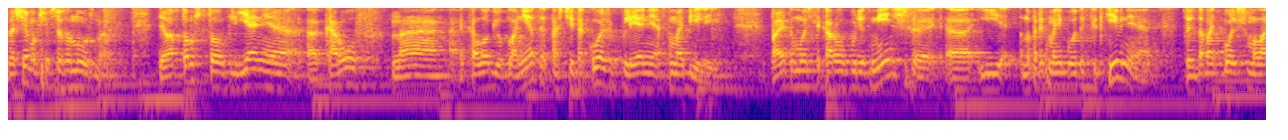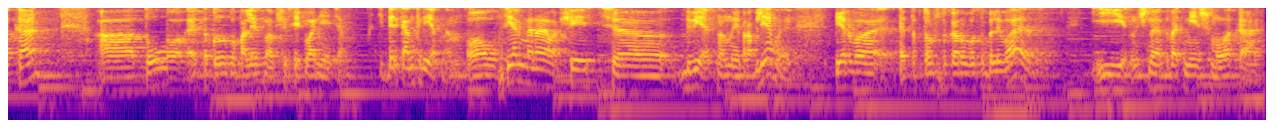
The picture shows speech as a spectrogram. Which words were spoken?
зачем вообще все это нужно. Дело в том, что влияние э, коров на экологию планеты почти такое же, как влияние автомобилей. Поэтому, если коров будет меньше, э, и, но при этом они будут эффективнее, то есть давать больше молока, то это было бы полезно вообще всей планете. Теперь конкретно. У фермера вообще есть две основные проблемы Первое – это в том, что корова заболевает, и начинает давать меньше молока.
